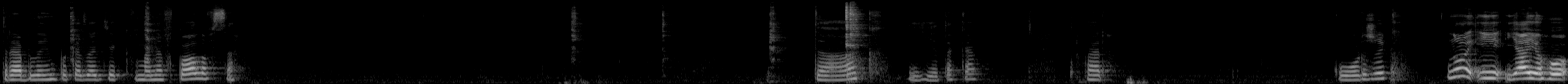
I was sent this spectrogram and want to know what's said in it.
Треба було їм показати, як в мене впало все. Так, є таке. Тепер коржик. Ну і я його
